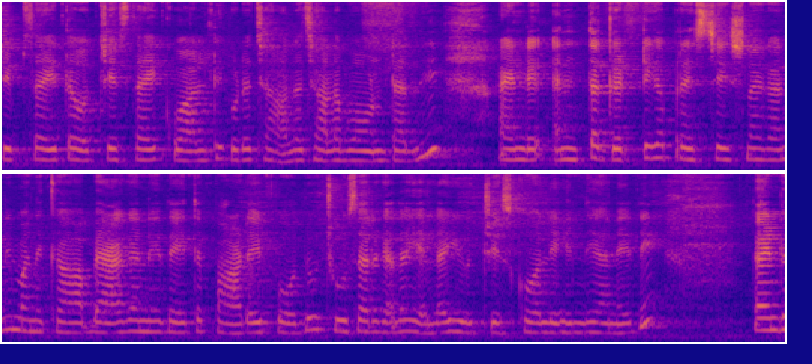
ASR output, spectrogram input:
జిప్స్ అయితే వచ్చేస్తాయి. క్వాలిటీ కూడా చాలా చాలా బాగుంటుంది. అండ్ ఎంత గట్టిగా ప్రెస్ చేసినా కానీ మనకి ఆ బ్యాగ్ అనేది అయితే పాడైపోదు. చూసారు కదా ఎలా యూజ్ చేసుకోవాలి ఏంది అనేది. అండ్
